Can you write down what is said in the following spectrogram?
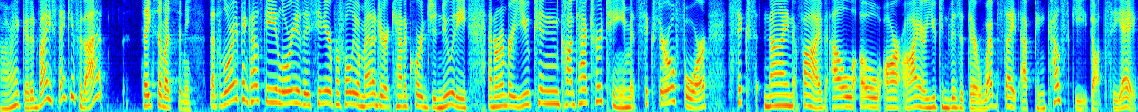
All right, good advice. Thank you for that. Thanks so much, Simi. That's Lori Pinkowski. Lori is a senior portfolio manager at Canaccord Genuity. And remember, you can contact her team at 604 695 LORI, or you can visit their website at pinkowski.ca.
